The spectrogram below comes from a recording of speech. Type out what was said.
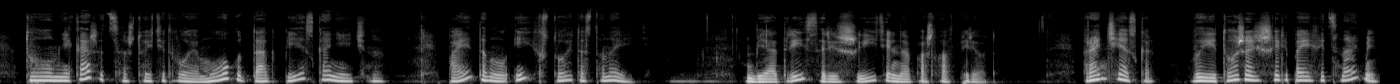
— то мне кажется, что эти двое могут так бесконечно. Поэтому их стоит остановить. Беатриса решительно пошла вперед. «Франческо, вы тоже решили поехать с нами?»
